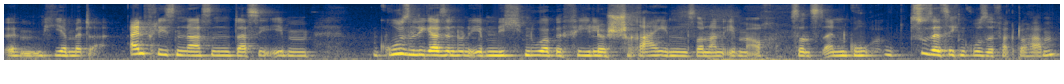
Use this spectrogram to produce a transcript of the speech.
ähm, hier mit einfließen lassen, dass sie eben gruseliger sind und eben nicht nur Befehle schreien, sondern eben auch sonst einen gru zusätzlichen Gruselfaktor haben.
